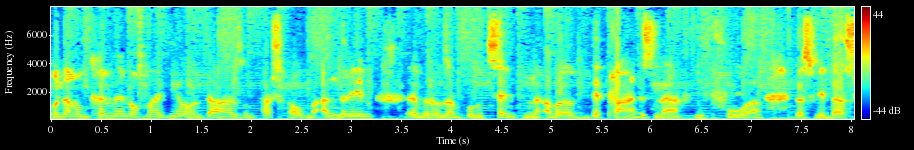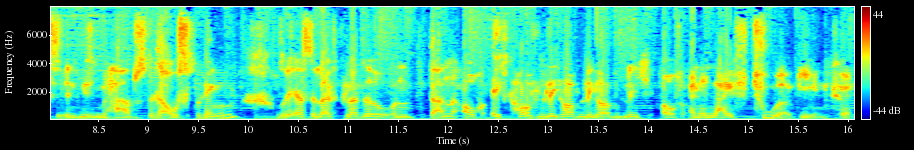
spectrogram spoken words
Und darum können wir noch mal hier und da so ein paar Schrauben andrehen äh, mit unserem Produzenten. Aber der Plan ist nach wie vor, dass wir das in diesem Herbst rausbringen, unsere erste Live-Platte, und dann auch echt hoffentlich, hoffentlich, hoffentlich auf eine Live-Tour gehen können.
